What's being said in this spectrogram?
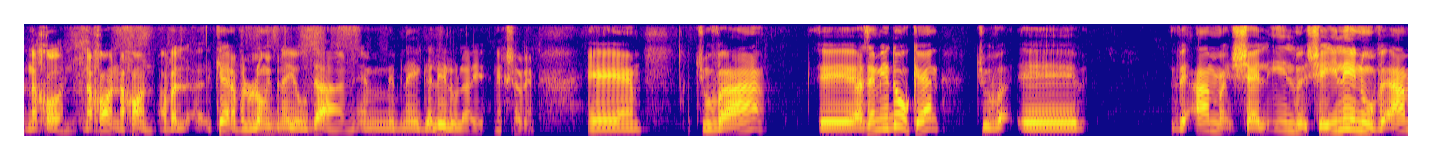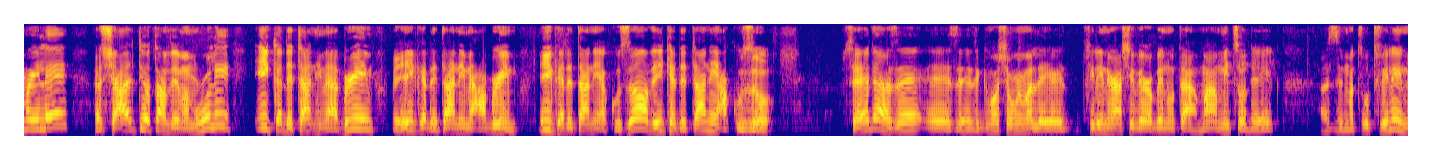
נכון, נכון, נכון, אבל כן, אבל הוא לא מבני יהודה, הם מבני גליל אולי נחשבים. אה, תשובה, אה, אז הם ידעו, כן? תשובה, אה, שהלינו ואמרי לה, אז שאלתי אותם והם אמרו לי, איכא דתני מעברים ואיכא דתני מעברים, איכא דתני עכוזו ואיכא דתני עכוזו. בסדר? זה, אה, זה, זה כמו שאומרים על אה, תפילין רש"י ורבנו תם, מה, מי צודק? אז הם מצאו תפילין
